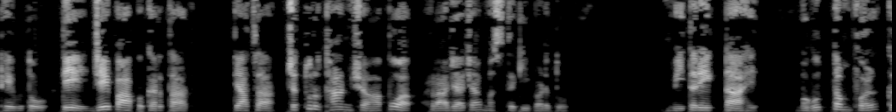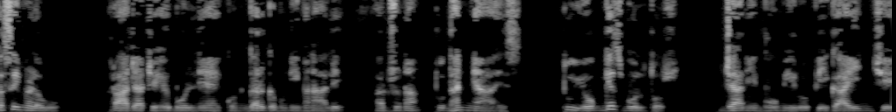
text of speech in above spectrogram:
ठेवतो ते जे पाप करतात त्याचा चतुर्थांश आपोआप राजाच्या मस्तकी पडतो. मी तर एकटा आहे मग उत्तम फळ कसे मिळवू? राजाचे हे बोलणे ऐकून गर्गमुनी म्हणाले अर्जुना तू धन्य आहेस. तू योग्यच बोलतोस. ज्याने भूमिरूपी गायींचे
